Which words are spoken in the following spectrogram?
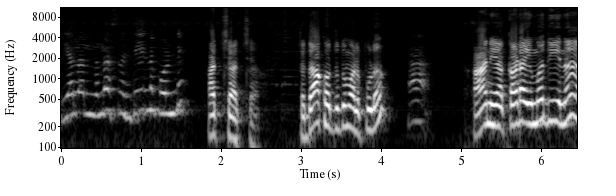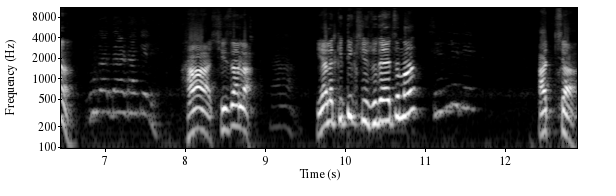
याला ल- लसणाची देईन ना फोडणी? अच्छा अच्छा. तर दाखवतो तुम्हाला पुढं. हा. आणि या कढाईमध्ये ना मुगा डाळ टाकेली हा शिजाला. हा. याला किती शिजू द्यायचं मग? शिजली ती. अच्छा.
